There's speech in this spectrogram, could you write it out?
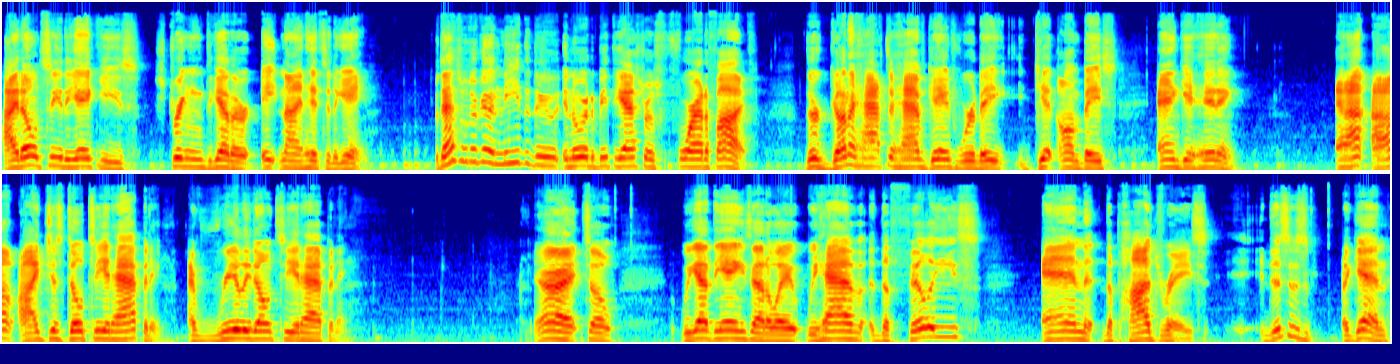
I don't see the Yankees stringing together eight, nine hits in a game. But that's what they're going to need to do in order to beat the Astros four out of five. They're going to have to have games where they get on base and get hitting. And I, I, I just don't see it happening. I really don't see it happening. All right, so we got the Yankees out of the way. We have the Phillies and the Padres. This is again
